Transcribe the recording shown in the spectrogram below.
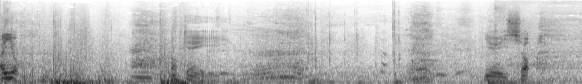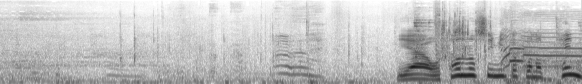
あいよ。OK よいしょ。いやお楽しみとこの天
